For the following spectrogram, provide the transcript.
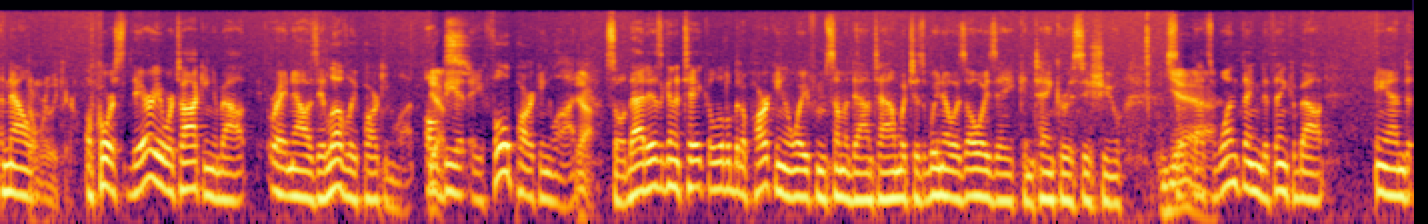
And now, don't really care. Of course, the area we're talking about right now is a lovely parking lot, albeit Yes. a full parking lot. Yeah. So that is going to take a little bit of parking away from some of downtown, which is we know is always a cantankerous issue. So Yeah. that's one thing to think about. And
